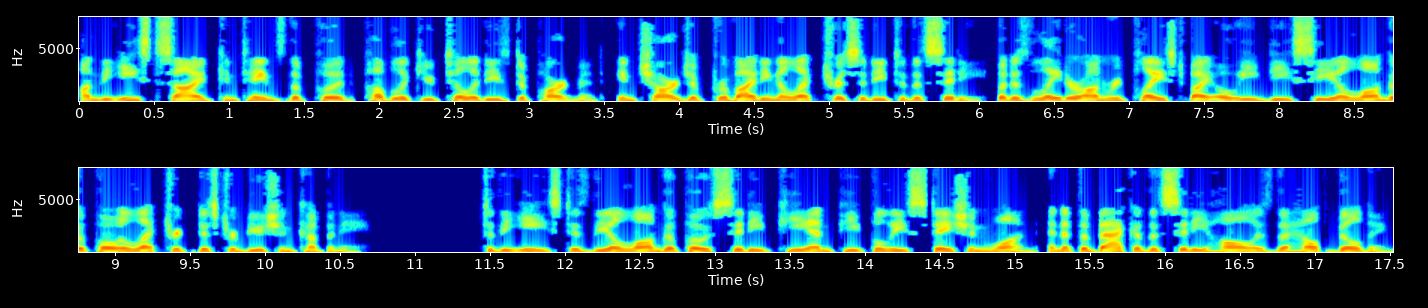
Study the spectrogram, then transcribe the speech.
On the east side contains the PUD Public Utilities Department, in charge of providing electricity to the city, but is later on replaced by OEDC Olongapo Electric Distribution Company. To the east is the Olongapo City PNP Police Station 1, and at the back of the City Hall is the Health Building.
